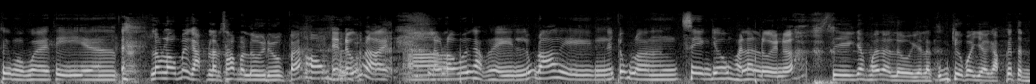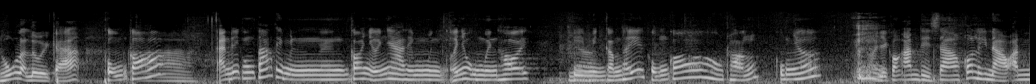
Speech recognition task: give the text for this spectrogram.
Khi mà về thì ờ, lâu lâu mới gặp làm sao mà lười được phải không? Thì đúng rồi. À. lâu lâu mới gặp thì lúc đó thì nói chung là siêng chứ không phải là lười nữa. Xiên chứ không phải là lười vậy là cũng chưa bao giờ gặp cái tình huống là lười cả. Cũng có. À. Anh đi công tác thì mình coi như ở nhà thì mình ở nhà một mình thôi. Thì Dạ. mình cảm thấy cũng có hậu thuẫn cũng nhớ À, vậy còn anh thì sao? Có ly nào anh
